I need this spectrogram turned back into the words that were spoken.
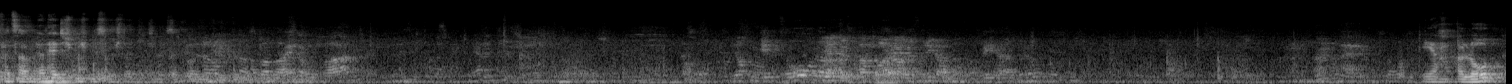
Verzeihung, dann hätte ich mich missverstanden. Ja, hallo.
